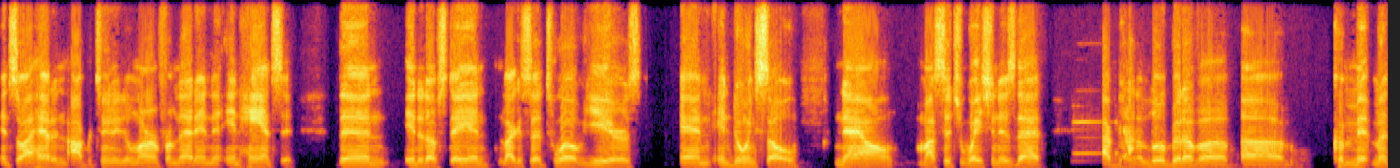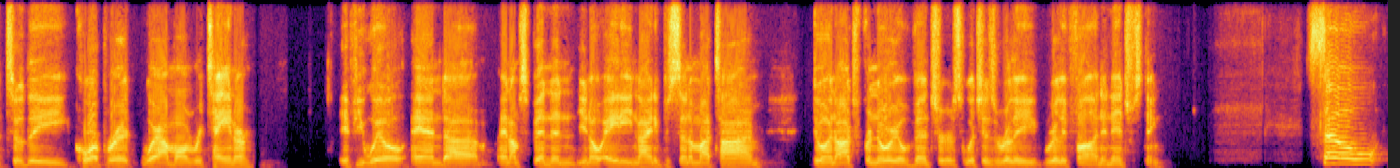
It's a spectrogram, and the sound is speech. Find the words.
And so I had an opportunity to learn from that and enhance it. Then ended up staying, like I said, 12 years. And in doing so, now my situation is that I've got a little bit of a, a commitment to the corporate where I'm on retainer, if you will. And, uh, and I'm spending, you know, 80, 90% of my time doing entrepreneurial ventures, which is really, really fun and interesting. So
